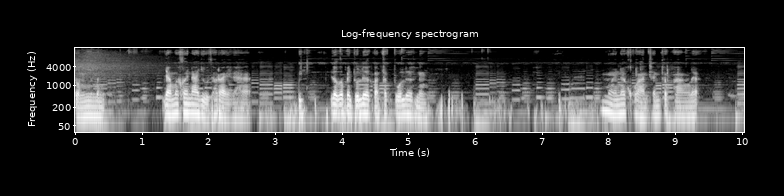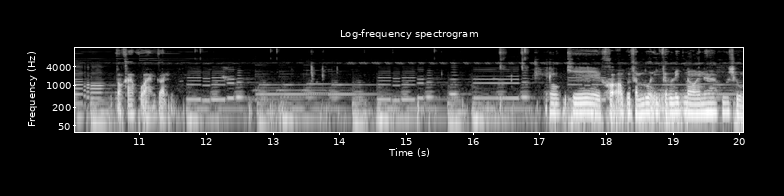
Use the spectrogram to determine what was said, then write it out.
ตรงนี้มันยังไม่ค่อยน่าอยู่เท่าไหร่นะฮะเราก็เป็นตัวเลือกก่อนสักตัวเลือกหนึ่งไม่นะขวานฉันก็พังแล้วต้องคาขวานก่อน โอเค ขอเอาไปสำรวจอีกสักเล็กน้อยนะฮะคุณผู้ชม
